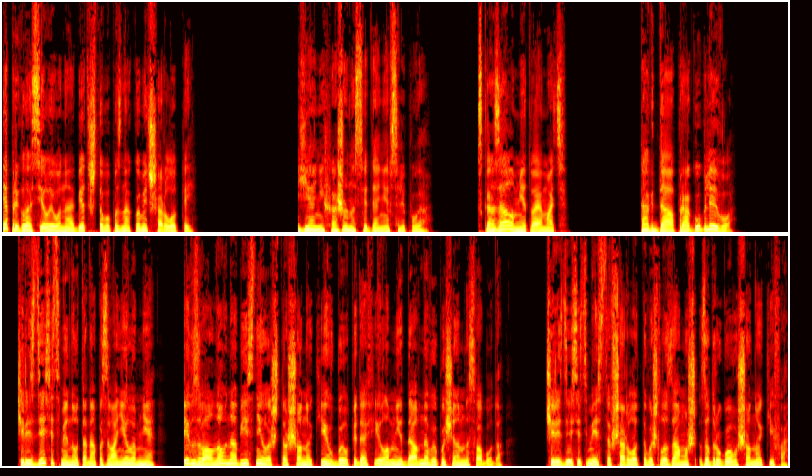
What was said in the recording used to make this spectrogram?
я пригласила его на обед, чтобы познакомить с Шарлоттой. «Я не хожу на свидание вслепую», — сказала мне твоя мать. «Тогда прогугли его». Через десять минут она позвонила мне и взволнованно объяснила, что Шон О'Кив был педофилом, недавно выпущенным на свободу. Через 10 месяцев Шарлотта вышла замуж за другого Шона О'Кифа.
